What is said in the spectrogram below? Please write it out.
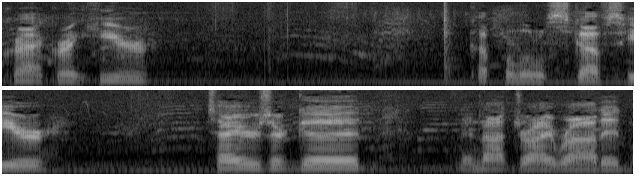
crack right here. A couple little scuffs here. Tires are good. They're not dry rotted.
